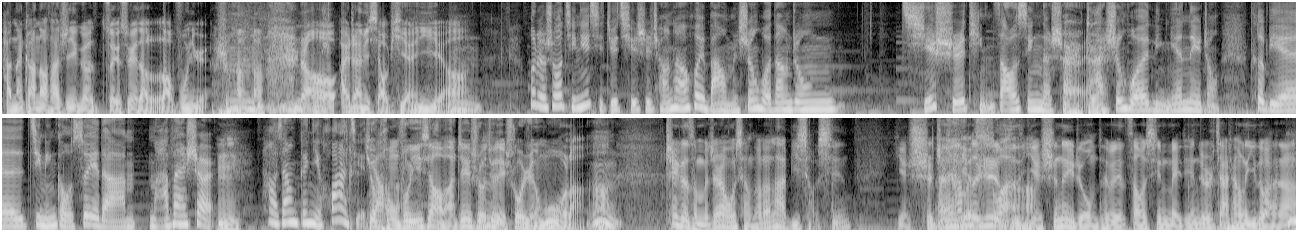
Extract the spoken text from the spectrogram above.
还能看到她是一个嘴碎的老妇女是吧？然后爱占小便宜啊，嗯，或者说情景喜剧其实常常会把我们生活当中。其实挺糟心的事儿哎啊，生活里面那种特别鸡零狗碎的啊麻烦事儿，嗯，它好像给你化解掉。就捧腹一笑吧。这个时候就得说人物了啊。嗯，这个怎么就让我想到了蜡笔小新？也是，就哎他们的日子也是那种特别糟心，每天就是家长里短啊，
